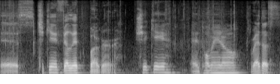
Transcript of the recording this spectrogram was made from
It's chicken fillet burger. Chicken and tomato lettuce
